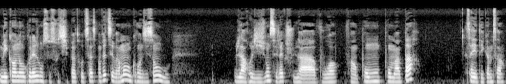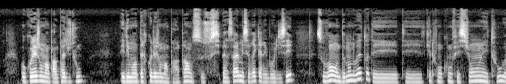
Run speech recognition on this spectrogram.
Mais quand on est au collège, on se soucie pas trop de ça. En fait, c'est vraiment en grandissant où la religion, c'est là que je la vois Enfin, pour, pour ma part, ça a été comme ça. Au collège, on n'en parle pas du tout. Élémentaire, collège, on n'en parle pas, on se soucie pas de ça. Mais c'est vrai qu'arrivé au lycée, souvent on demande Ouais, toi, t'es, quelle confession et tout.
